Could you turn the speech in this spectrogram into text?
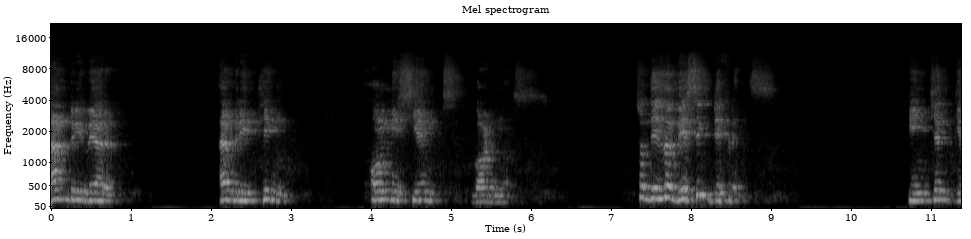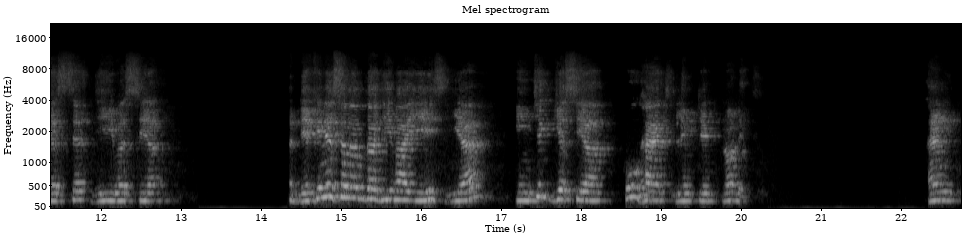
Everywhere, everything, omniscient God knows. So this is a basic difference. Kinchan gyasya jivasya. The definition of the jiva is here, kinchik gyasya, who has limited knowledge. And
